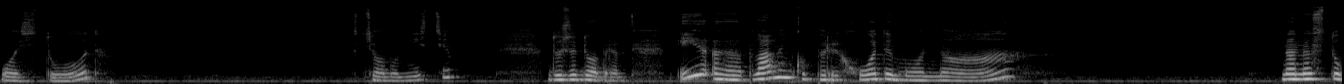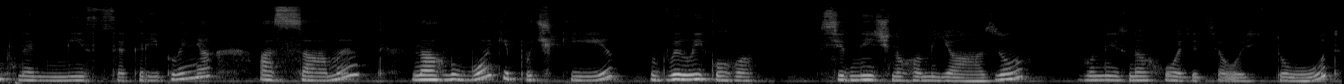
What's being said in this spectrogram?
ось тут, цьому місці. Дуже добре. І е, плавненько переходимо на, на наступне місце кріплення, а саме на глибокі пучки великого сідничного м'язу. Вони знаходяться ось тут.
